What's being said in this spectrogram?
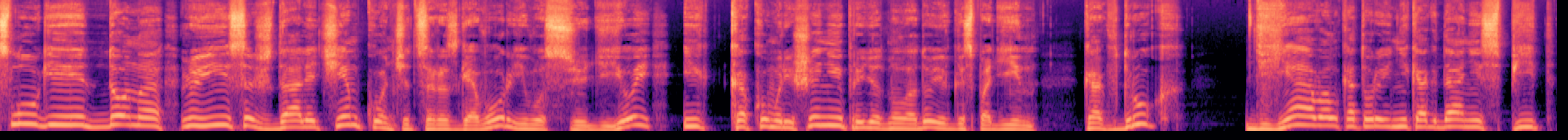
Слуги Дона Луиса ждали, чем кончится разговор его с судьей и к какому решению придет молодой их господин. Как вдруг дьявол, который никогда не спит,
